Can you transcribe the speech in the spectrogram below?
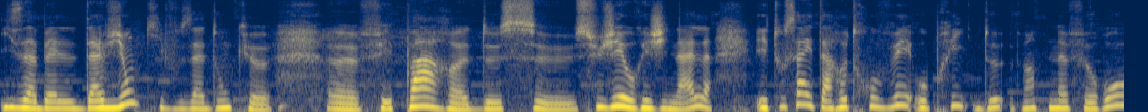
Isabelle Davion, qui vous a donc fait part de ce sujet original. Et tout ça est à retrouver au prix de 29 euros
